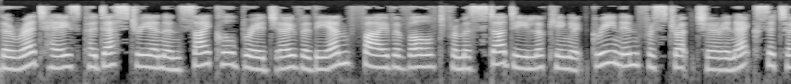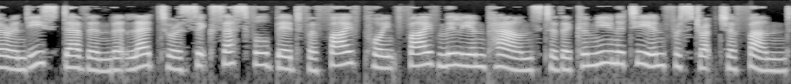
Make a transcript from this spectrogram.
The Redhays pedestrian and cycle bridge over the M5 evolved from a study looking at green infrastructure in Exeter and East Devon that led to a successful bid for £5.5 million to the Community Infrastructure Fund.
